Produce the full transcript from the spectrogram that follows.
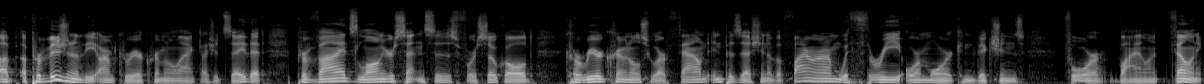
a, a, provision of the Armed Career Criminal Act, I should say, that provides longer sentences for so called career criminals who are found in possession of a firearm with three or more convictions for violent felony.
